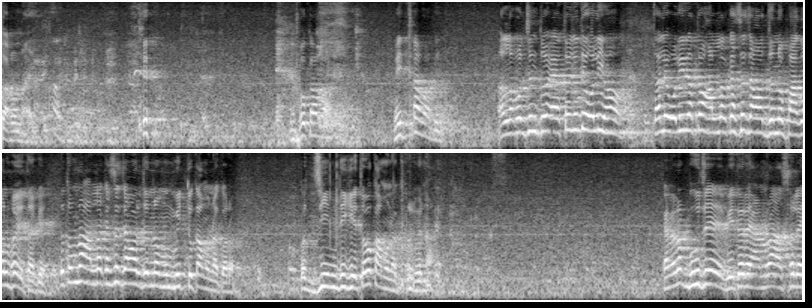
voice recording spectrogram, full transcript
কারো নাই ধোকাবাদ মিথ্যাবাদী আল্লাহ বলছেন তো এত যদি অলি হও তাহলে অলিরা তো আল্লাহর কাছে যাওয়ার জন্য পাগল হয়ে থাকে তো তোমরা আল্লাহর কাছে যাওয়ার জন্য মৃত্যু কামনা করো তো জিন্দিগি তো কামনা করবে না। কেন বুঝে, ভিতরে আমরা আসলে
